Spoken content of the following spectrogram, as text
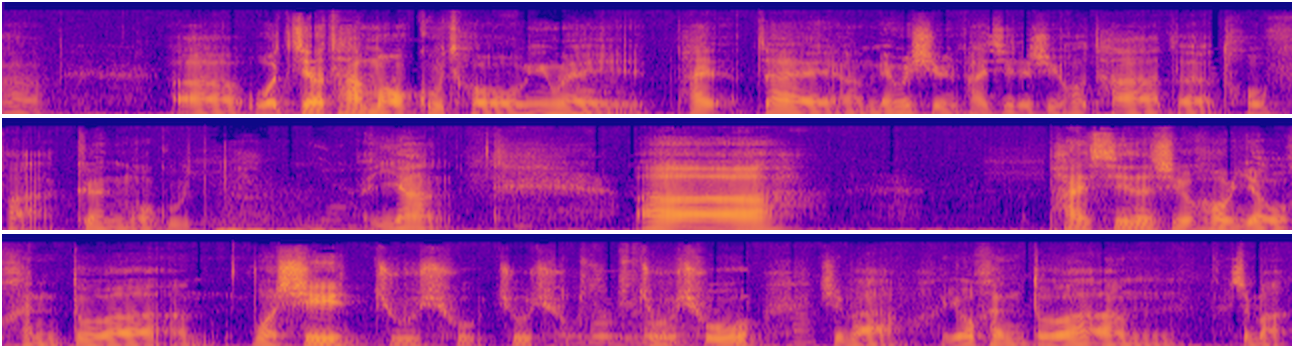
ก็ 呃，我叫他蘑菇头，因为拍在呃美味学院拍戏的时候，他的头发跟蘑菇一样。呃，拍戏的时候有很多嗯，我是主厨，主厨，主厨是吧？有很多嗯什么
